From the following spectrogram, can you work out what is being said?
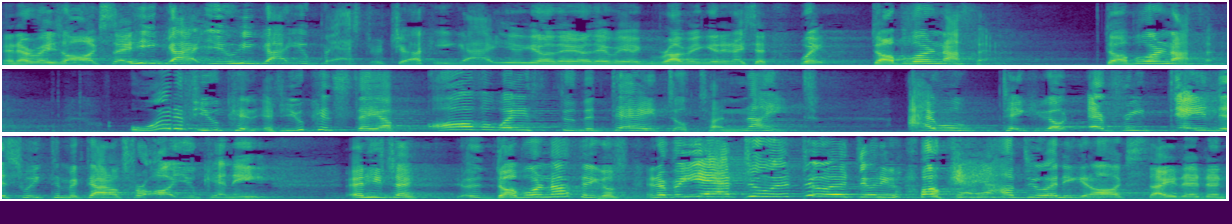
and everybody's all excited, he got you, he got you, Pastor Chuck, he got you. You know, they, they were like rubbing it. And I said, wait, double or nothing. Double or nothing. What if you can, if you can stay up all the way through the day till tonight? I will take you out every day this week to McDonald's for all you can eat. And he'd say, uh, double or nothing. He goes, and everybody, yeah, do it, do it, do it. He goes, okay, I'll do it. And he'd get all excited. And,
